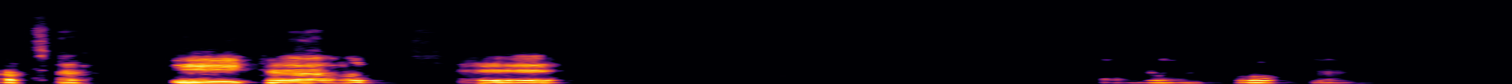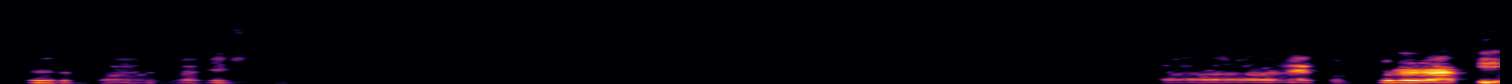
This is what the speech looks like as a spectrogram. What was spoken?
আচ্ছা এটা হচ্ছে কমন প্রবলেম বারবার রেকর্ড করে রাখি।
